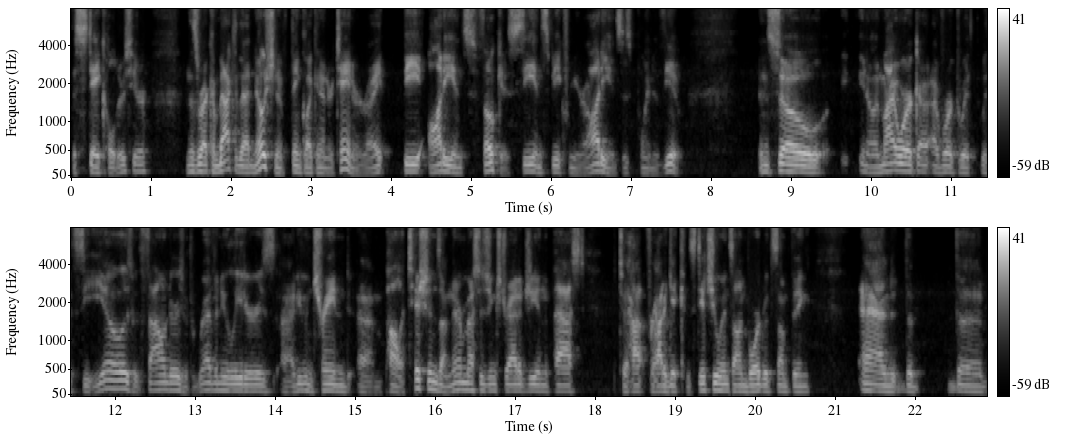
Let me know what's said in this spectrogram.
the stakeholders here. And this is where I come back to that notion of think like an entertainer, right? Be audience focused, see and speak from your audience's point of view. And so, you know, in my work, I've worked with with CEOs, with founders, with revenue leaders. I've even trained um, politicians on their messaging strategy in the past to how, for how to get constituents on board with something. And the the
